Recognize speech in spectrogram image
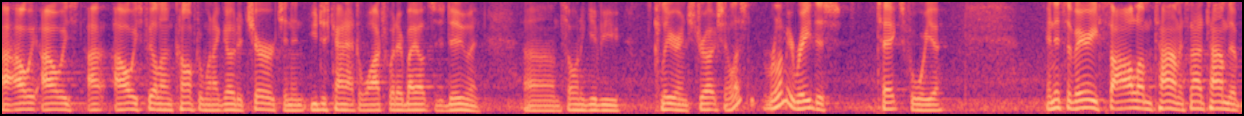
I always, I always, I always feel uncomfortable when I go to church, and then you just kind of have to watch what everybody else is doing. Um, so I want to give you clear instruction. Let's, let me read this text for you. And it's a very solemn time. It's not a time to,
